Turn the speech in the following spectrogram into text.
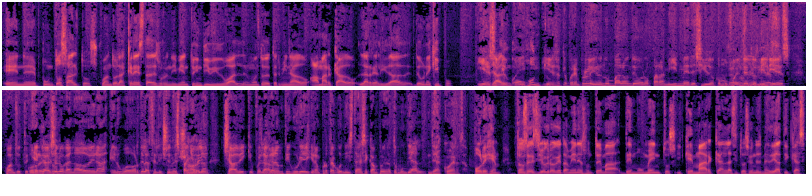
en eh, puntos altos, cuando la cresta de su rendimiento individual en un momento determinado ha marcado la realidad de un equipo. Y eso ya que, de un conjunto. Y, y eso que, por ejemplo, le dieron un balón de oro para mí merecido, como fue el del 2010, 2010, cuando tenía que Correcto. habérselo ganado era el jugador de la selección española, Xavi, que fue la Xavi. gran figura y el gran protagonista de ese campeonato mundial. De acuerdo. Por ejemplo. Entonces yo creo que también es un tema de momentos y que marcan las situaciones mediáticas.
